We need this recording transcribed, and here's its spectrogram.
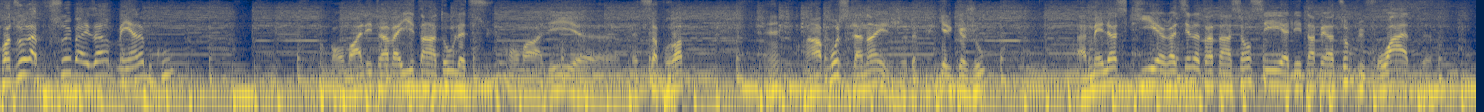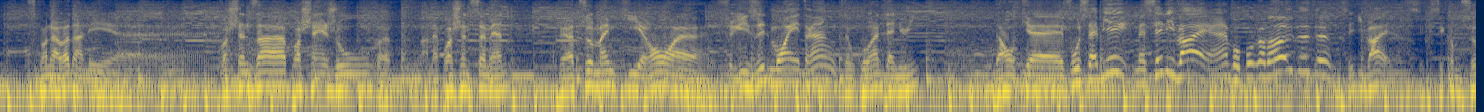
Pas dur à pousser, par exemple, mais il y en a beaucoup. On va aller travailler tantôt là-dessus. On va aller mettre ça propre. Hein? On en pousse de la neige depuis quelques jours. Ah, mais là, ce qui retient notre attention, c'est les températures plus froides. Qu'on aura dans les euh, prochaines heures, prochains jours, euh, dans la prochaine semaine. Températures même qui iront euh, friser de moins 30 au courant de la nuit. Donc, il faut s'habiller, mais c'est l'hiver, hein? Faut pas comme... Ah, c'est l'hiver, c'est- comme ça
